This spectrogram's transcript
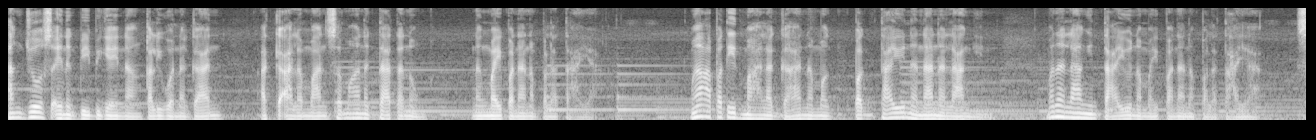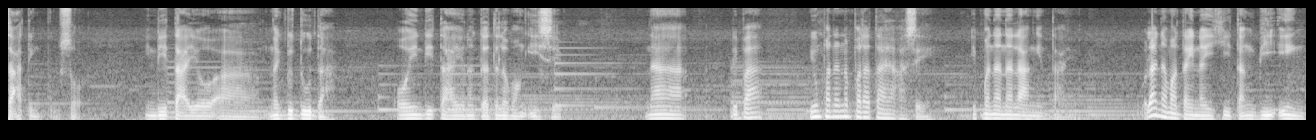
Ang Diyos ay nagbibigay ng kaliwanagan at kaalaman sa mga nagtatanong ng may pananampalataya. Mga kapatid, mahalaga na magpag tayo nananalangin, manalangin tayo na may pananampalataya sa ating puso. Hindi tayo ah, nagdududa o hindi tayo nagdadalawang isip na, di ba, yung pananampalataya kasi, ipananalangin tayo. Wala naman tayong nakikitang being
